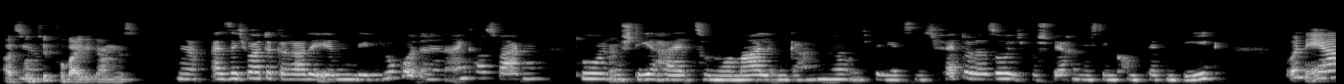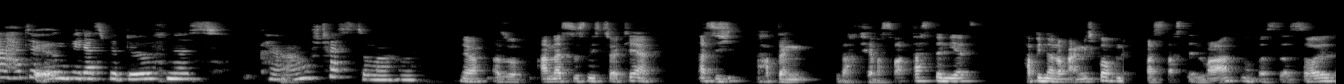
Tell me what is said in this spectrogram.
als so ein ja. Typ vorbeigegangen ist. Ja, also ich wollte gerade eben den Joghurt in den Einkaufswagen tun und stehe halt so normal im Gang. Ne? Und ich bin jetzt nicht fett oder so, ich versperre nicht den kompletten Weg. Und er hatte irgendwie das Bedürfnis, keine Ahnung, Stress zu machen. Ja, also anders ist es nicht zu erklären. Also ich habe dann gedacht, ja, was war das denn jetzt? Hab ihn dann noch angesprochen, was das denn war und was das soll,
